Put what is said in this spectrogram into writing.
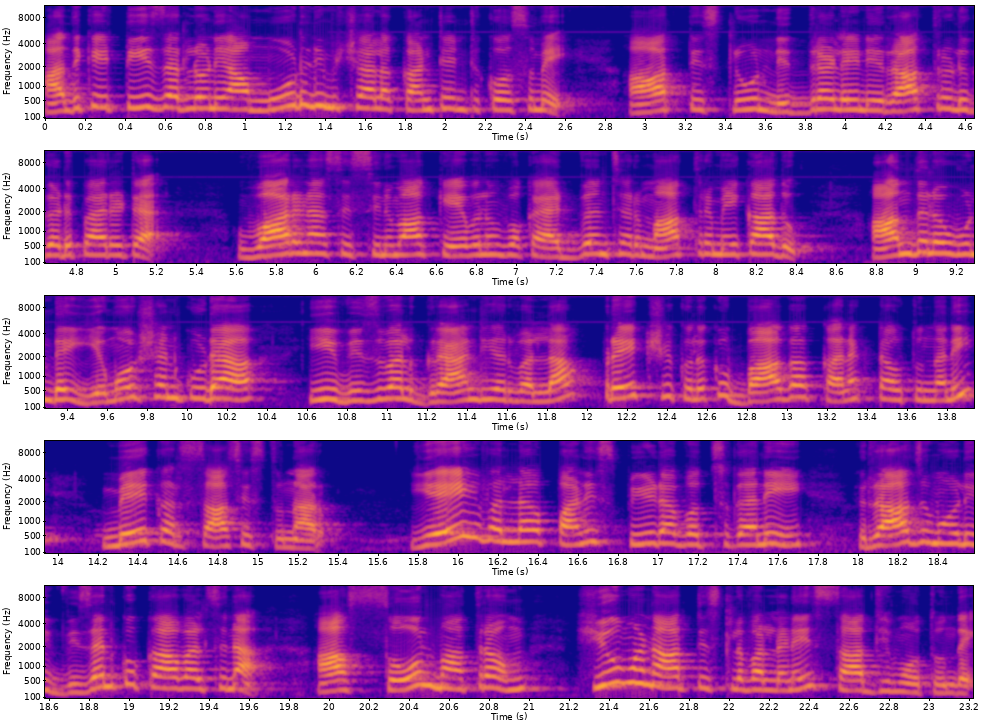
అందుకే టీజర్లోని ఆ మూడు నిమిషాల కంటెంట్ కోసమే ఆర్టిస్టులు నిద్రలేని రాత్రులు గడిపారట. వారణాసి సినిమా కేవలం ఒక అడ్వెంచర్ మాత్రమే కాదు అందులో ఉండే ఎమోషన్ కూడా ఈ విజువల్ గ్రాండియర్ వల్ల ప్రేక్షకులకు బాగా కనెక్ట్ అవుతుందని మేకర్స్ ఆశిస్తున్నారు ఏఐ వల్ల పని స్పీడ్ అవ్వచ్చు కానీ రాజమౌళి విజన్కు కావాల్సిన ఆ సోల్ మాత్రం హ్యూమన్ ఆర్టిస్టుల వల్లనే సాధ్యమవుతుంది.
